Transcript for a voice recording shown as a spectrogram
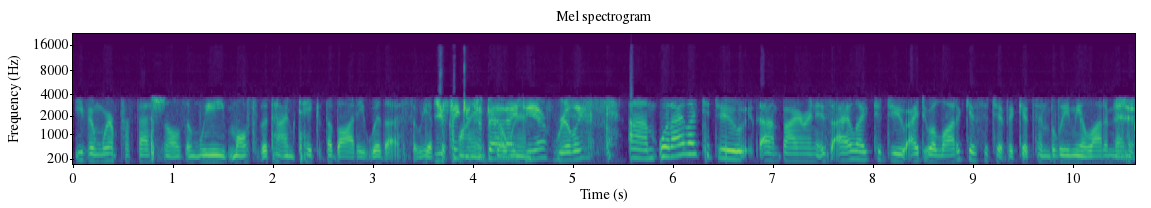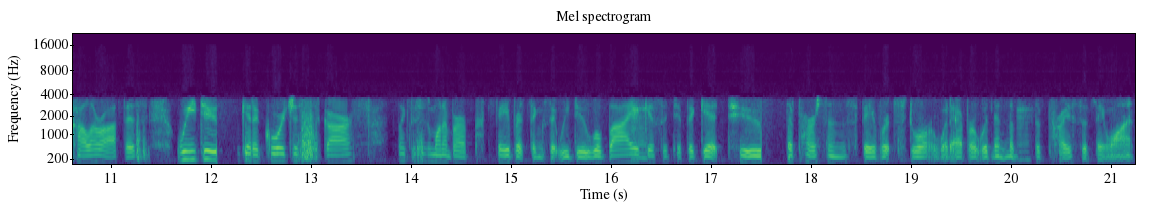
Even we're professionals, and we most of the time take the body with us, so we have to find clothing. you think it's a bad idea, in. really? Um, what I like to do, uh, Byron, is I like to do. I do a lot of gift certificates, and believe me, a lot of men call our office. We do get a gorgeous scarf. Like this is one of our favorite things that we do. We'll buy Mm. a gift certificate to the person's favorite store or whatever within the, Mm. the price that they want,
